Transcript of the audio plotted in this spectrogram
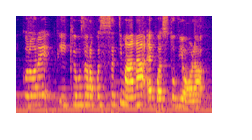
Il colore che userò questa settimana è questo viola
